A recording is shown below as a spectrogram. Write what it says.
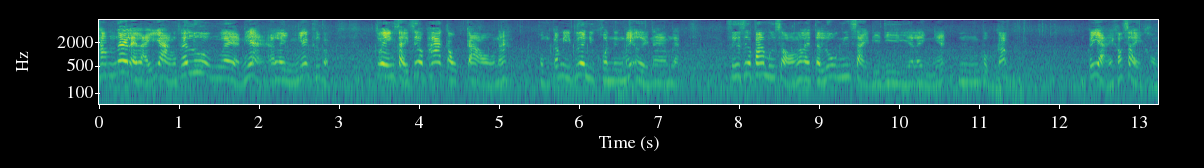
ทำได้หลาย ๆ อย่างเพื่อลูกเลยอะเนี่ยอะไรอย่างเงี้ยคือแบบตัวเองใส่เสื้อผ้าเก่าๆนะผมก็มีเพื่อนอยู่คนหนึ่งไม่เอ่ยนามแหละซื้อเสื้อผ้ามือสองอะไรแต่ลูกนี่ใส่ดีๆ อะไรอย่างเงี้ยผมก็ผมก็อยากให้เขาใส่ของ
